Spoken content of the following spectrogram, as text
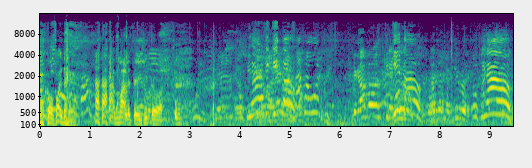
Con falta. Malo este visito. va. Cuidado, Kikito. Kikito. Con cuidado.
